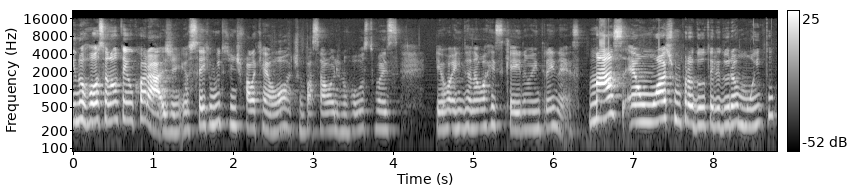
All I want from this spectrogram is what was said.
E no rosto eu não tenho coragem. Eu sei que muita gente fala que é ótimo passar óleo no rosto, mas eu ainda não arrisquei, não entrei nessa. Mas é um ótimo produto, ele dura muito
